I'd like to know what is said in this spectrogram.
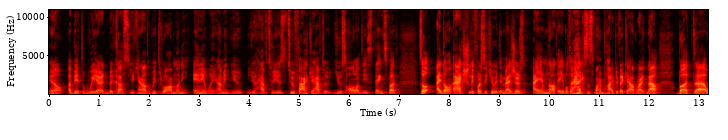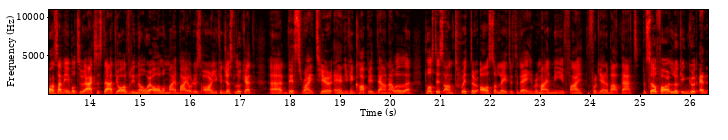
you know a bit weird because you cannot withdraw money anyway i mean you you have to use two factor you have to use all of these things but so I don't actually, for security measures, I am not able to access my Bybit account right now. But uh, once I'm able to access that, you already know where all of my buy orders are. You can just look at uh, this right here and you can copy it down. I will uh, post this on Twitter also later today. Remind me if I forget about that. But so far, looking good. And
